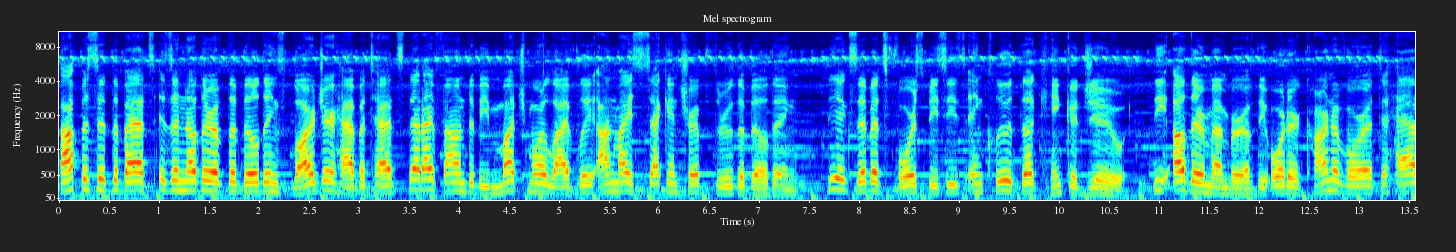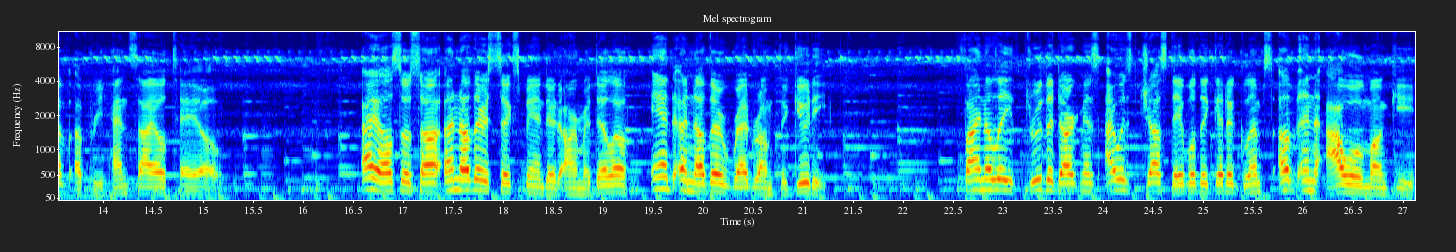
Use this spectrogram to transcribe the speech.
Opposite the bats is another of the building's larger habitats that I found to be much more lively on my second trip through the building. The exhibit's four species include the kinkajou, the other member of the order Carnivora to have a prehensile tail. I also saw another six-banded armadillo and another red-rumped agouti. Finally, through the darkness, I was just able to get a glimpse of an owl monkey.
